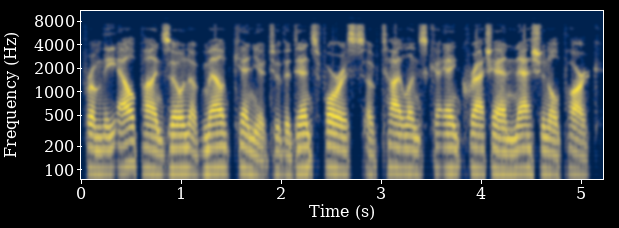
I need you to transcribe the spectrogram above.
from the alpine zone of Mount Kenya to the dense forests of Thailand's Kaeng Krachan National Park.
